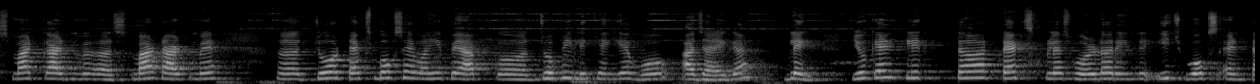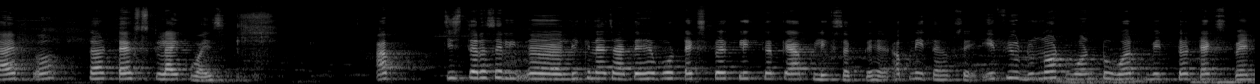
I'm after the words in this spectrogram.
स्मार्ट कार्ड में स्मार्ट आर्ट में जो टेक्स्ट बॉक्स है, वहीं पे आप जो भी लिखेंगे वो आ जाएगा blank you can click the text placeholder in each box and type the text likewise आप जिस तरह से लिखना चाहते हैं, वो टेक्स्ट पर क्लिक करके आप लिख सकते हैं अपनी तरफ़ से। If you do not want to work with the text pane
